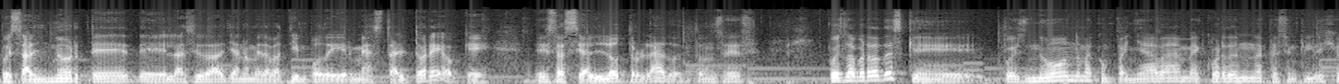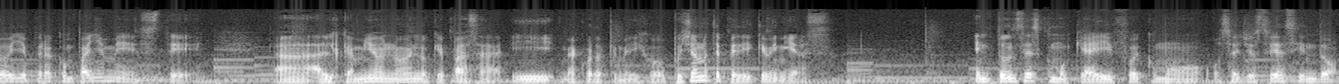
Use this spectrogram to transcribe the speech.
pues al norte de la ciudad ya no me daba tiempo de irme hasta el Toreo, que es hacia el otro lado. Entonces, pues la verdad es que pues no, no me acompañaba. Me acuerdo en una ocasión que le dije, oye, pero acompáñame este al camión, ¿no? En lo que pasa. Y me acuerdo que me dijo, pues yo no te pedí que vinieras. Entonces como que ahí fue como, o sea, yo estoy haciendo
